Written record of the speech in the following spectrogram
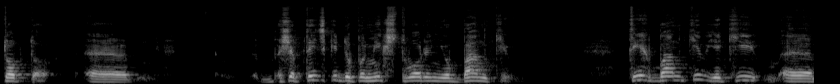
тобто е, Шептицький допоміг створенню банків. Тих банків, які е,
